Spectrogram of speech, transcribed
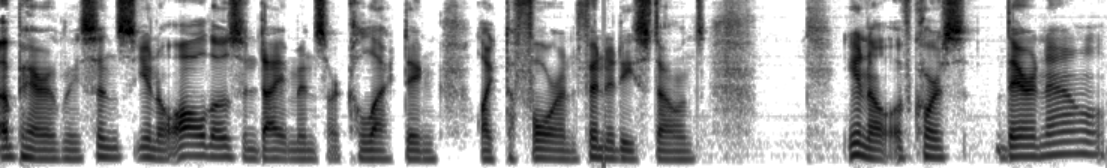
apparently, since you know all those indictments are collecting like the four Infinity Stones, you know, of course, they're now,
